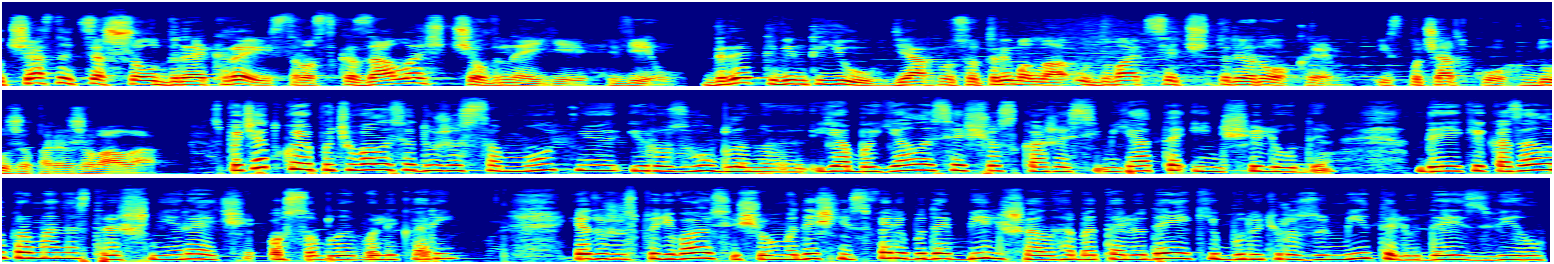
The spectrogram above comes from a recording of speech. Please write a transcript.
Учасниця шоу Drag Race розказала, що в неї ВІЛ. Drag Queen Q діагноз отримала у 24 роки і спочатку дуже переживала. Спочатку я почувалася дуже самотньою і розгубленою. Я боялася, що скаже сім'я та інші люди. Деякі казали про мене страшні речі, особливо лікарі. Я дуже сподіваюся, що в медичній сфері буде більше ЛГБТ людей, які будуть розуміти людей з ВІЛ.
